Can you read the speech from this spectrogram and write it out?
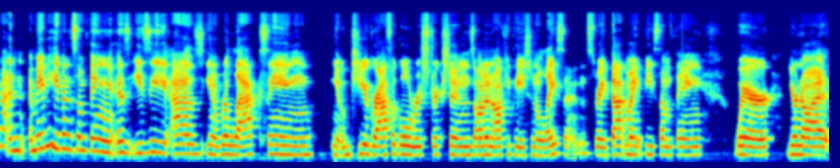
Yeah, and maybe even something as easy as you know relaxing you know geographical restrictions on an occupational license right that might be something where you're not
